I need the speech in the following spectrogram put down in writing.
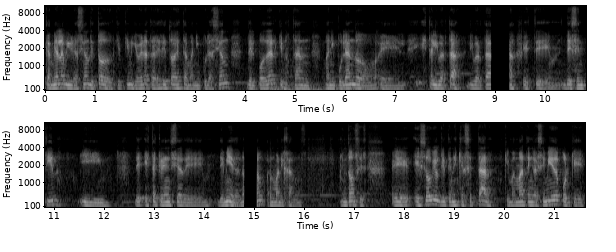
cambiar la vibración de todos, que tiene que ver a través de toda esta manipulación del poder que nos están manipulando eh, esta libertad, libertad este, de sentir y de esta creencia de, miedo. ¿no? manejarnos. Entonces, eh, es obvio que tenés que aceptar que mamá tenga ese miedo porque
